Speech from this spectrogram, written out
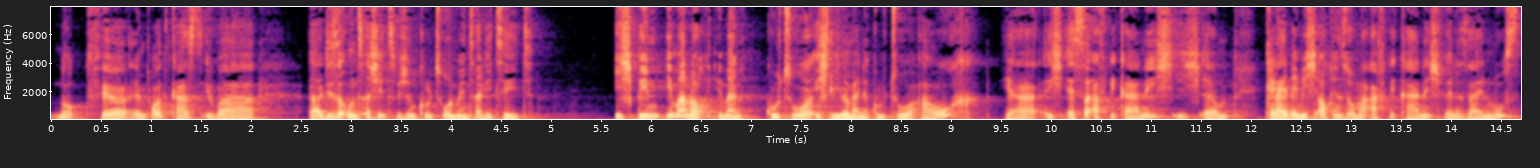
noch für den Podcast über äh, diesen Unterschied zwischen Kultur und Mentalität. Ich bin immer noch in meiner Kultur, ich liebe meine Kultur auch. Ja, ich esse afrikanisch, ich ähm, kleide mich auch im Sommer afrikanisch, wenn es sein muss.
